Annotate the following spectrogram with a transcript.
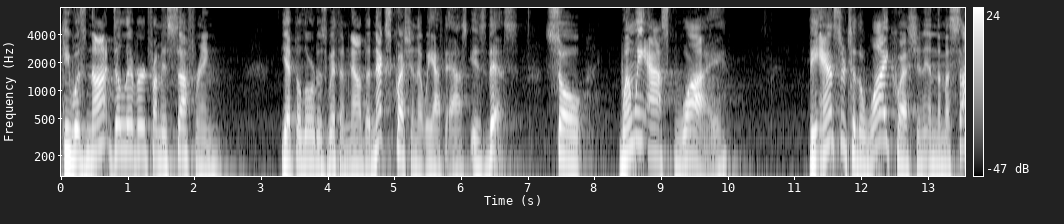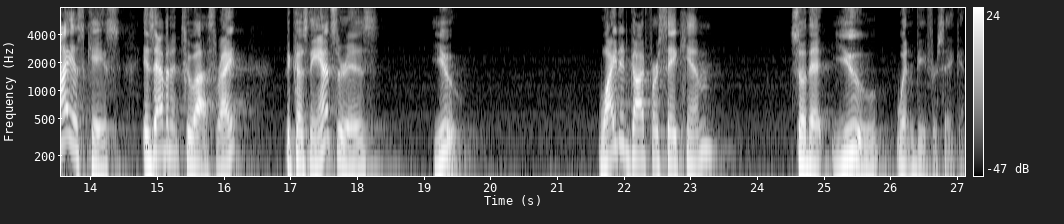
He was not delivered from his suffering, yet the Lord was with him. Now, the next question that we have to ask is this. So, when we ask why, the answer to the why question in the Messiah's case is evident to us, right? Because the answer is you. Why did God forsake him? So that you wouldn't be forsaken.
